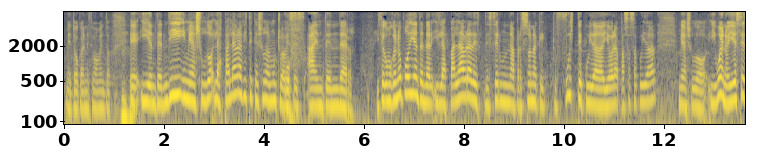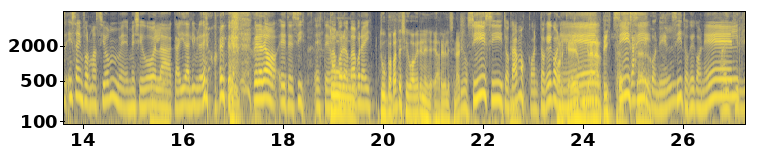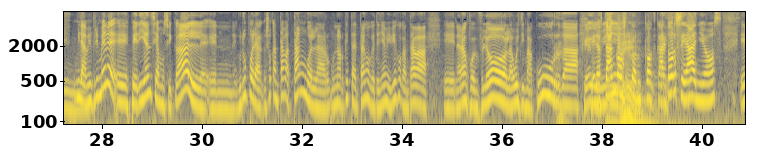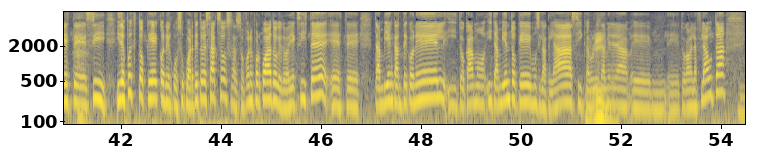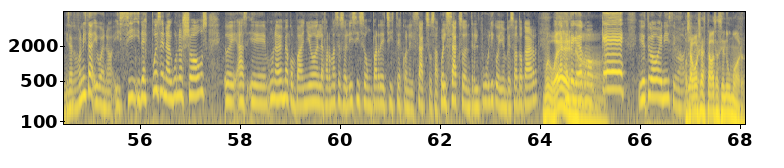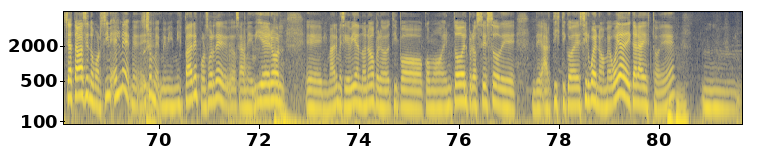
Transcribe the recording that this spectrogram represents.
me- toca en este momento. Eh, y entendí y me ayudó. Las palabras, viste, que ayudan mucho a Uf. veces a entender. Viste, como que no podía entender. Y la palabra de, de ser una persona que, que fuiste cuidada y ahora pasás a cuidar, me ayudó. Y bueno, y ese, esa información me, me llegó en la caída libre de los 40. Pero no, este sí, este va ¿Tu- por, va por ahí. ¿Tu papá te llegó a ver en el- arriba del escenario? Sí, sí, tocamos con, toqué con Porque él. es un gran artista. Sí, ¿Tocaste sí. con él? Sí, toqué con Ay, él. qué lindo. Mira, mi primera eh, experiencia musical en grupo era, yo cantaba tango en la, una orquesta de tango que tenía mi viejo, cantaba eh, Naranjo en Flor, La Última Curda, Qué eh, los tangos con, con 14 años, este, sí. Y después toqué con el, su cuarteto de saxos, saxofones por cuatro, que todavía existe, este, también canté con él y tocamos, y también toqué música clásica, porque Divino. también era, eh, eh, tocaba la flauta y saxofonista, y bueno, y sí, y después en algunos shows, eh, eh, una vez me acompañó en la farmacia Solís, hizo un par de chistes con el saxo, sacó el saxo entre el público y empezó a tocar. Muy Y la gente quedó bueno. como, ¿qué? Y estuvo buenísimo. O sea, Y vos ya estabas haciendo humor. ya estaba haciendo humor. Sí, él me, me- ellos, me- mi- mis padres, por suerte, o sea, me vieron. eh, mi madre me sigue viendo, ¿no? Pero tipo, como en todo el proceso de, de artístico, de decir, bueno, me voy a dedicar a esto, ¿eh? Mm,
